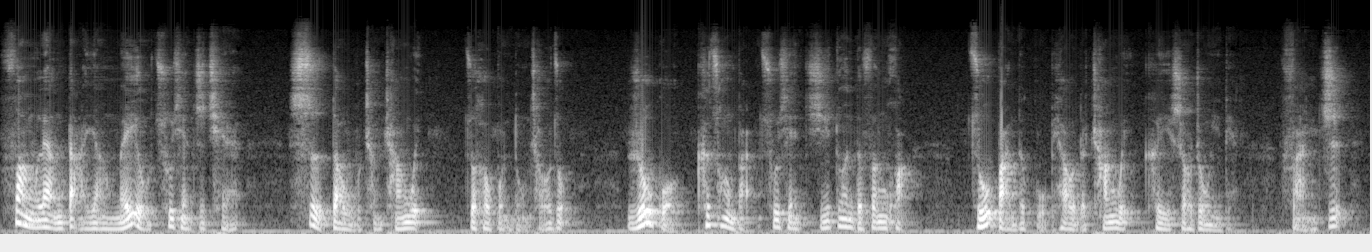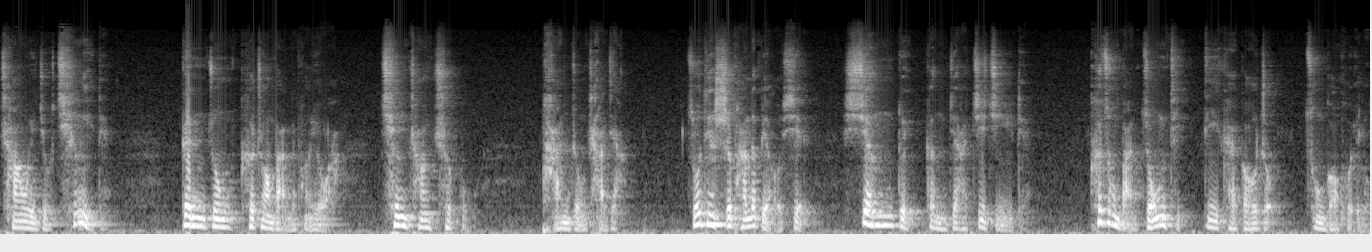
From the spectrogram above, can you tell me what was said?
放量大阳没有出现之前，四到五成仓位，做好滚动操作。如果科创板出现极端的分化，主板的股票的仓位可以稍重一点，反之仓位就轻一点。跟踪科创板的朋友啊，清仓持股，盘中差价。昨天实盘的表现相对更加积极一点，科创板总体低开高走，冲高回落，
